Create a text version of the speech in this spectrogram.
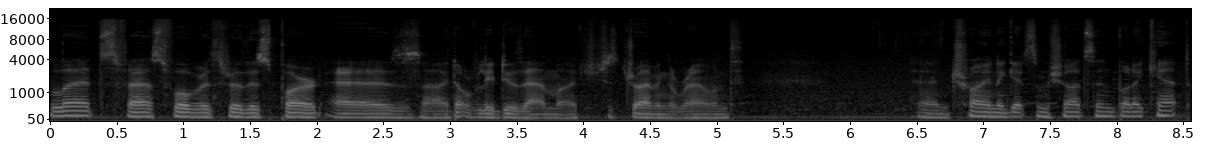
Let's fast forward through this part as I don't really do that much, just driving around and trying to get some shots in, but I can't.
